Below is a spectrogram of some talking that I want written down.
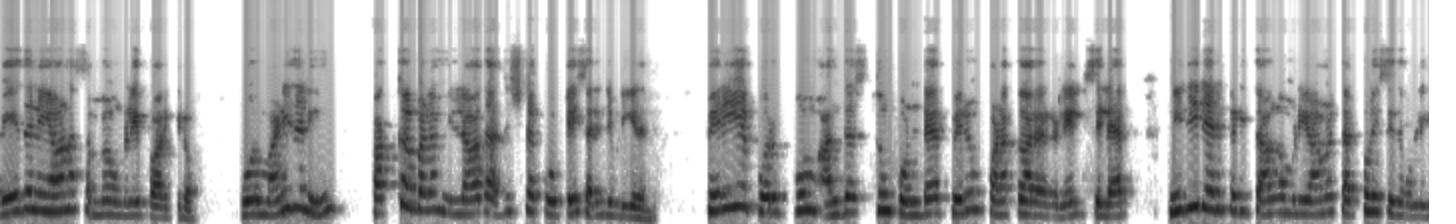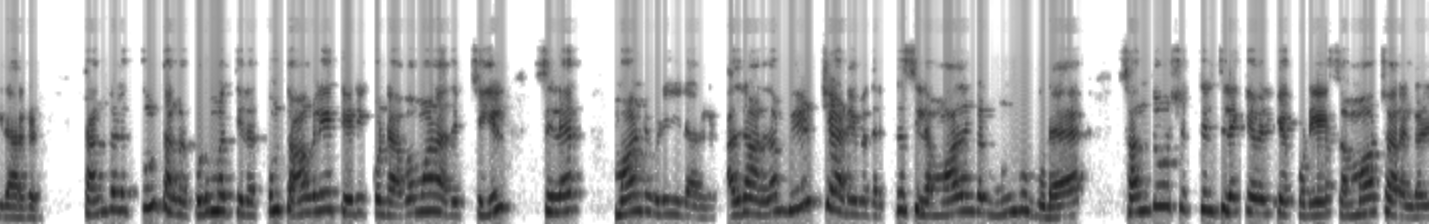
வேதனையான சம்பவங்களை பார்க்கிறோம். ஒரு மனிதனின் பக்க பலம் இல்லாத அதிர்ஷ்ட கோட்டை சரிந்து விடுகிறது. பெரிய பொறுப்பும் அந்தஸ்தும் கொண்ட பெரும் பணக்காரர்களில் சிலர் நிதி நெருக்கடி தாங்க முடியாமல் தற்கொலை செய்து கொள்கிறார்கள். தங்களுக்கும் தங்கள் குடும்பத்தினருக்கும் தாங்களே தேடிக்கொண்ட அவமான அதிர்ச்சியில் சிலர் மாண்டு விடுகிறார்கள். அதனாலதான் வீழ்ச்சி அடைவதற்கு சில மாதங்கள் முன்பு கூட சந்தோஷத்தில் திளைக்க வைக்கக்கூடிய சமாச்சாரங்கள்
